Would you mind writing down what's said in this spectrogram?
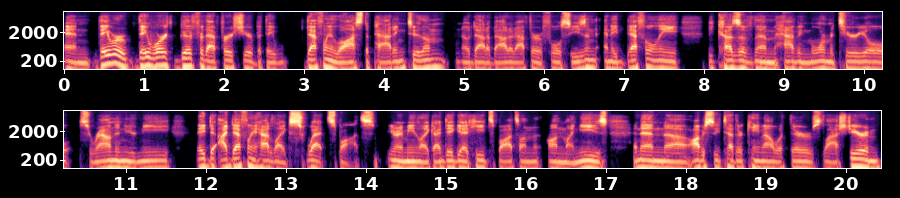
And they were they worked good for that first year, but they definitely lost the padding to them, no doubt about it. After a full season, and they definitely because of them having more material surrounding your knee, they I definitely had like sweat spots. You know what I mean? Like I did get heat spots on on my knees, and then uh, obviously Tether came out with theirs last year, and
